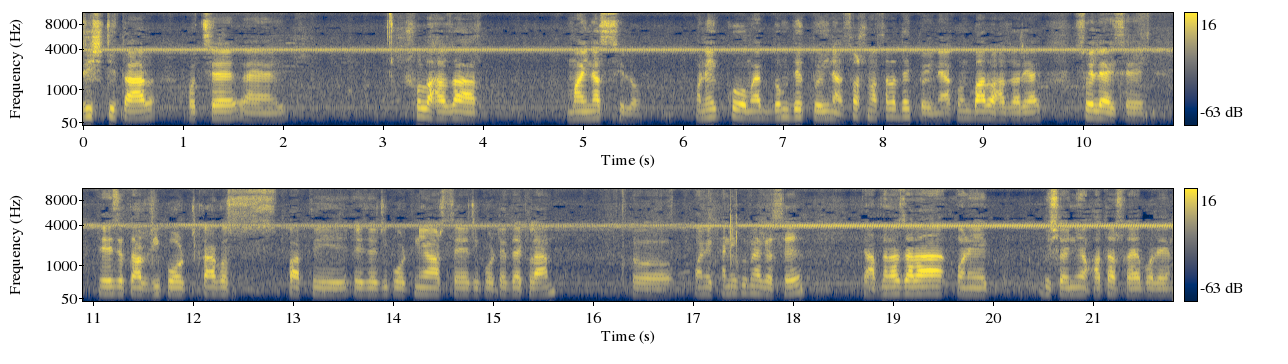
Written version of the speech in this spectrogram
দৃষ্টি তার হচ্ছে ষোলো হাজার মাইনাস ছিল। অনেক কম, একদম দেখতোই না, চশমা ছাড়া দেখতোই না। এখন বারো হাজারে চলে আইছে। এই যে তার রিপোর্ট, কাগজ পাতি এই যে রিপোর্ট নিয়ে আসছে রিপোর্টে দেখলাম। তো অনেকখানি কমে গেছে। তো আপনারা যারা অনেক বিষয় নিয়ে হতাশ হয়ে পড়েন,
